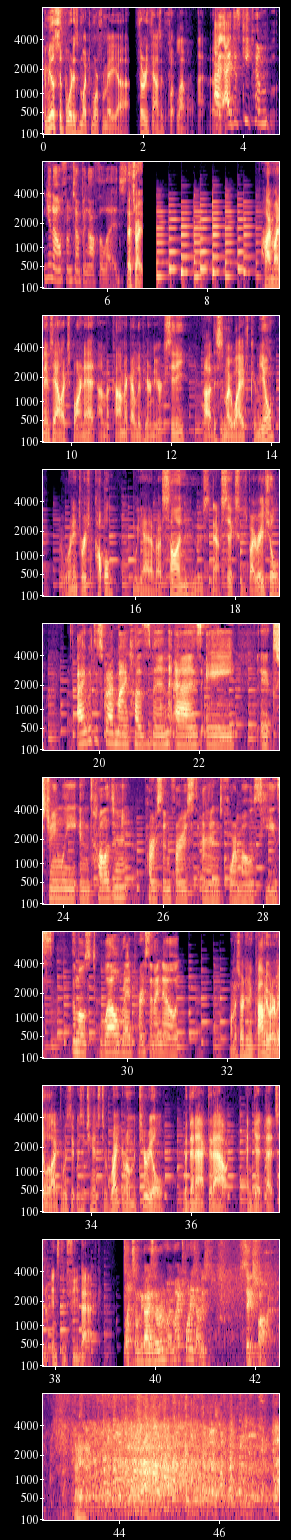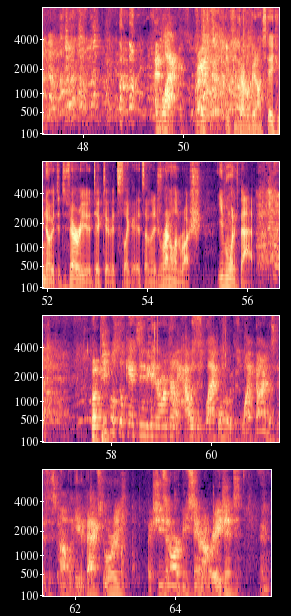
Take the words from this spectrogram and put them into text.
Camille's support is much more from a uh, 30,000 foot level. I, I just keep him, you know, from jumping off the ledge. That's right. Hi, my name's Alex Barnett. I'm a comic. I live here in New York City. Uh, this is my wife, Camille. We're an interracial couple. We have a son who's now six, who's biracial. I would describe my husband as a extremely intelligent person first and foremost. He's the most well-read person I know. When I started doing comedy, what I really liked was it was a chance to write your own material, but then act it out and get that sort of instant feedback. Like some of the guys in the room, in my 20s, I was 6'5", right? and black, right? If you've ever been on stage, you know it's very addictive. It's like it's an adrenaline rush, even when it's bad. But people still can't seem to get their arms around, like, how is this black woman with this white guy, and there's, there's this complicated backstory? Like, she's an R&B singer, and I'm her agent. And...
